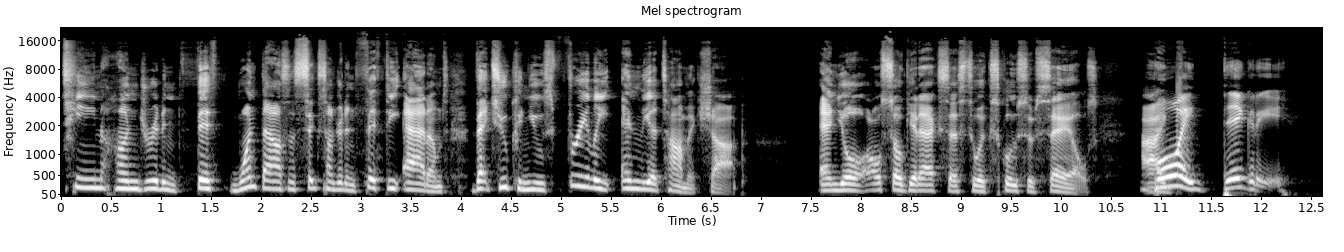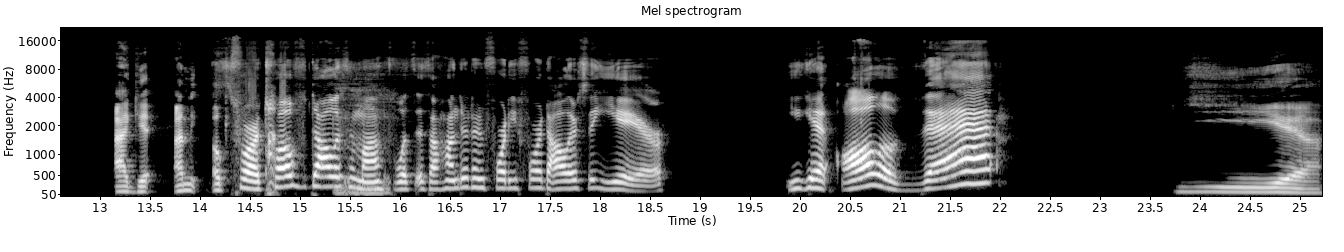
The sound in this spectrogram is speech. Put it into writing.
1650 atoms that you can use freely in the atomic shop. And you'll also get access to exclusive sales. Boy diggity. I get I mean okay. For twelve dollars a month, which is hundred and forty four dollars a year. You get all of that. Yeah.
